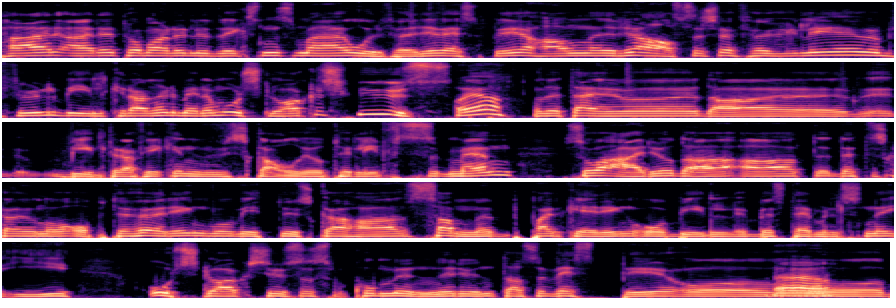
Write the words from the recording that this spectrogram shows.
Her er det Tom Arne Ludvigsen som er ordfører i Vestby. Han raser selvfølgelig full bilkrangel mellom Oslo og Akershus. Oh, ja. Og dette er jo da Biltrafikken skal jo til livs. Men så er det jo da at dette skal jo nå opp til høring, hvorvidt du skal ha samme parkering og bilbestemmelsene i Oslo, Akershus og kommunene rundt, altså Vestby og, Ja. og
